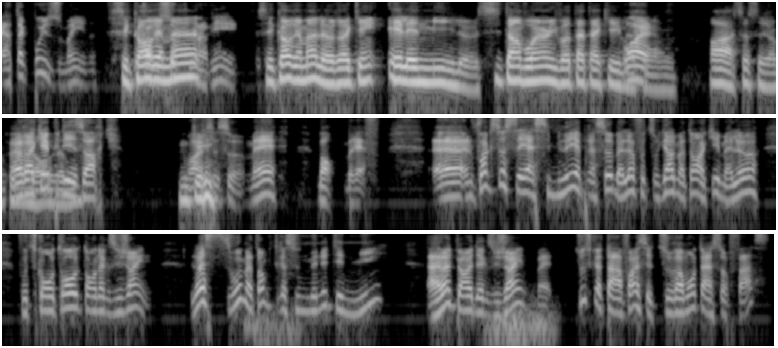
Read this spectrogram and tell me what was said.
n'attaquent pas les humains. C'est carrément, c'est carrément le requin est l'ennemi. Si t'en vois un, il va t'attaquer. Ouais. Ah, ça, c'est un peu. Un requin puis des orques. Ouais, c'est ça. Mais Bon, bref. Euh, une fois que ça c'est assimilé, après ça, ben là, faut que tu regardes, mettons, OK, mais là, faut que tu contrôles ton oxygène. Là, si tu vois, mettons, qu'il te reste une minute et demie avant de période d'oxygène, ben, tout ce que tu as à faire, c'est que tu remontes à la surface.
